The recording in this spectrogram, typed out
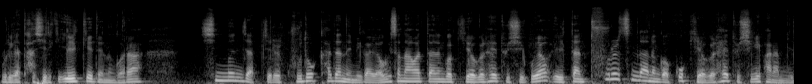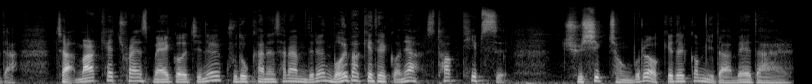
우리가 다시 이렇게 읽게 되는 거라 신문 잡지를 구독하다는 의미가 여기서 나왔다는 거 기억을 해 두시고요. 일단 to를 쓴다는 거 꼭 기억을 해 두시기 바랍니다. 자, 마켓 트랜스 매거진을 구독하는 사람들은 뭘 받게 될 거냐? 스톡 팁스. 주식 정보를 얻게 될 겁니다. 매달.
